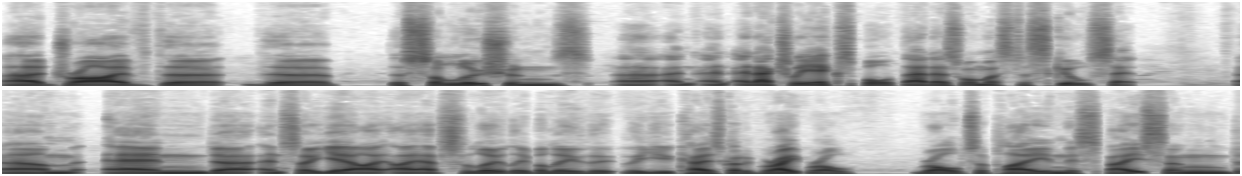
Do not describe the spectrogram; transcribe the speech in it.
uh, drive the the the solutions uh, and, and, and actually export that as almost a skill set. Um, and uh, and so yeah, I, I, absolutely believe that the UK has got a great role role to play in this space and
